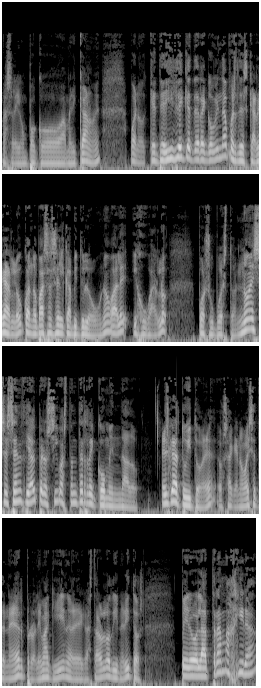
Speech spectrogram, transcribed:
ha salido un poco americano, ¿eh? Bueno, que te dice que te recomienda pues descargarlo cuando pasas el capítulo 1, ¿vale? Y jugarlo, por supuesto. No es esencial, pero sí bastante recomendado. Es gratuito, ¿eh? O sea que no vais a tener problema aquí en gastaros los dineritos. Pero la trama gira,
